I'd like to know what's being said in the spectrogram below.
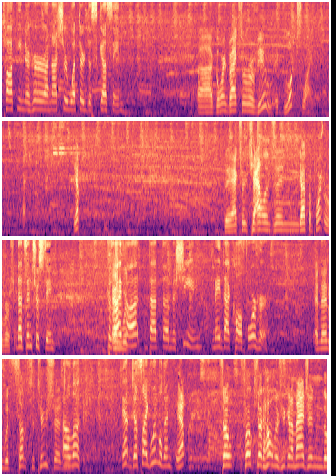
talking to her. I'm not sure what they're discussing. Uh, going back to the review, it looks like. Yep. They actually challenged and got the point reversal. That's interesting. Because I thought that the machine made that call for her. And then with substitution. Oh, look. Yep, just like Wimbledon. Yep. So, folks at home, if you can imagine the,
